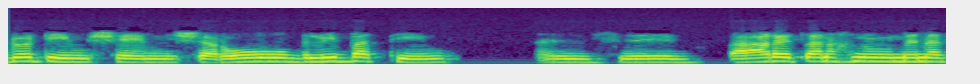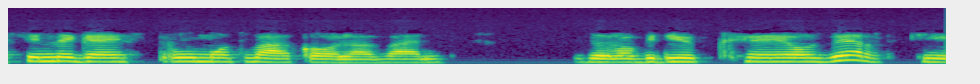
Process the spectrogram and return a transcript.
דודים שהם נשארו בלי בתים, אז uh, בארץ אנחנו מנסים לגייס תרומות והכל, אבל זה לא בדיוק uh, עוזר, כי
